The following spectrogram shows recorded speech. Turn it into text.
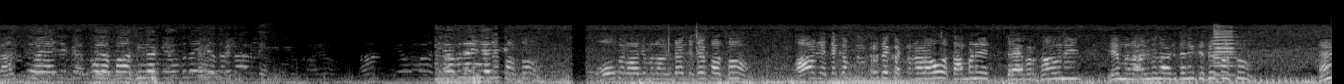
ਗਲਤ ਹੋਇਆ ਜੀ, ਬਿਲਕੁਲ ਪਾਸੀਆਂ ਕਿਉਂ ਬਣਾਈ ਹੈ ਸਰਕਾਰ ਨੇ? ਹਾਂ, ਕਿਉਂ ਪਾਸੀਆਂ ਬਣਾਈ ਹੈ ਜੀ? ਪਾਸੋਂ ਉਹ ਮੁਲਾਜ਼ਮ ਲੱਗਦਾ ਕਿਸੇ ਪਾਸੋਂ। ਆਹ ਜਿੱਥੇ ਕੰਪਿਊਟਰ ਤੇ ਕੱਟਣ ਵਾਲਾ, ਉਹ ਸਾਹਮਣੇ ਡਰਾਈਵਰ ਸਾਹਿਬ ਨੇ, ਇਹ ਮੁਲਾਜ਼ਮ ਲੱਗਦੇ ਨੇ ਕਿਸੇ ਪਾਸੋਂ। ਹੈ?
